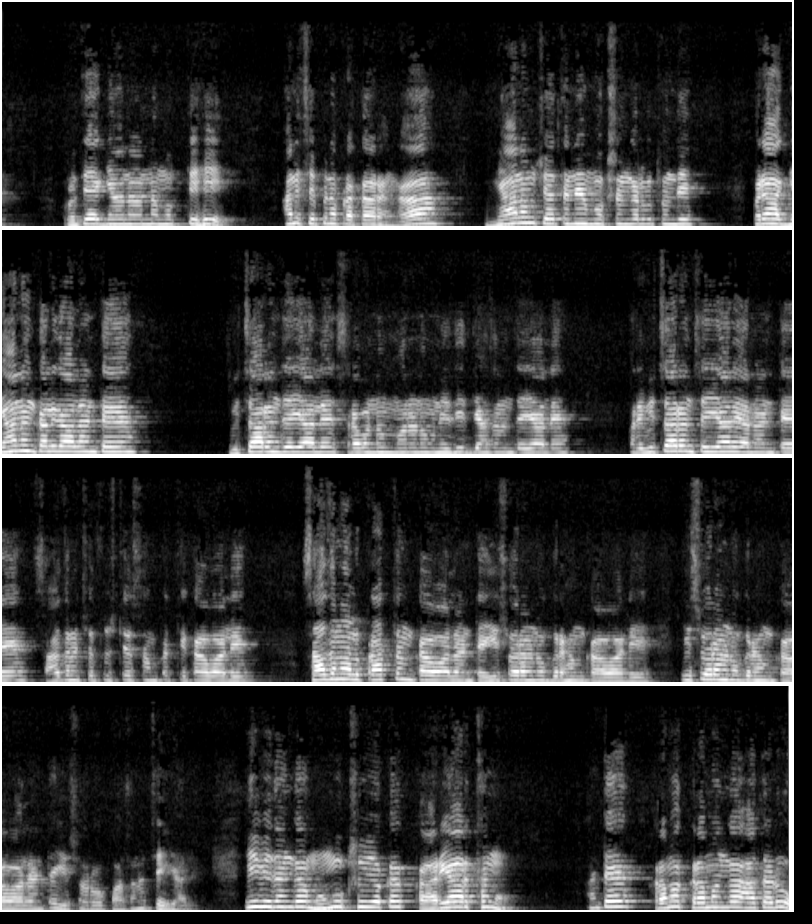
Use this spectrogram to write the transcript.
వృతే జ్ఞానాన్న ముక్తి అని చెప్పిన ప్రకారంగా జ్ఞానం చేతనే మోక్షం కలుగుతుంది. మరి ఆ జ్ఞానం కలగాలంటే విచారం చేయాలి శ్రవణం మననం నిధిధ్యాసనం చేయాలి. మరి విచారం చేయాలి అని అంటే సాధన చతుష్ట సంపత్తి కావాలి. సాధనాలు ప్రాప్తం కావాలంటే ఈశ్వరానుగ్రహం కావాలి ఈశ్వరానుగ్రహం కావాలంటే ఈశ్వరోపాసన చెయ్యాలి ఈ విధంగా ముముక్షు యొక్క కార్యార్థము అంటే క్రమక్రమంగా అతడు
